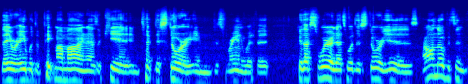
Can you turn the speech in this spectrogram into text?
they were able to pick my mind as a kid and took this story and just ran with it because I swear that's what this story is. I don't know if it's in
